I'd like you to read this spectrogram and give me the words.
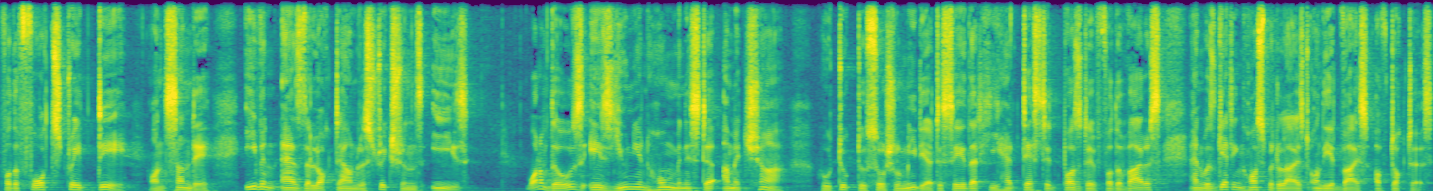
for the fourth straight day on Sunday, even as the lockdown restrictions ease. One of those is Union Home Minister Amit Shah, who took to social media to say that he had tested positive for the virus and was getting hospitalized on the advice of doctors.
